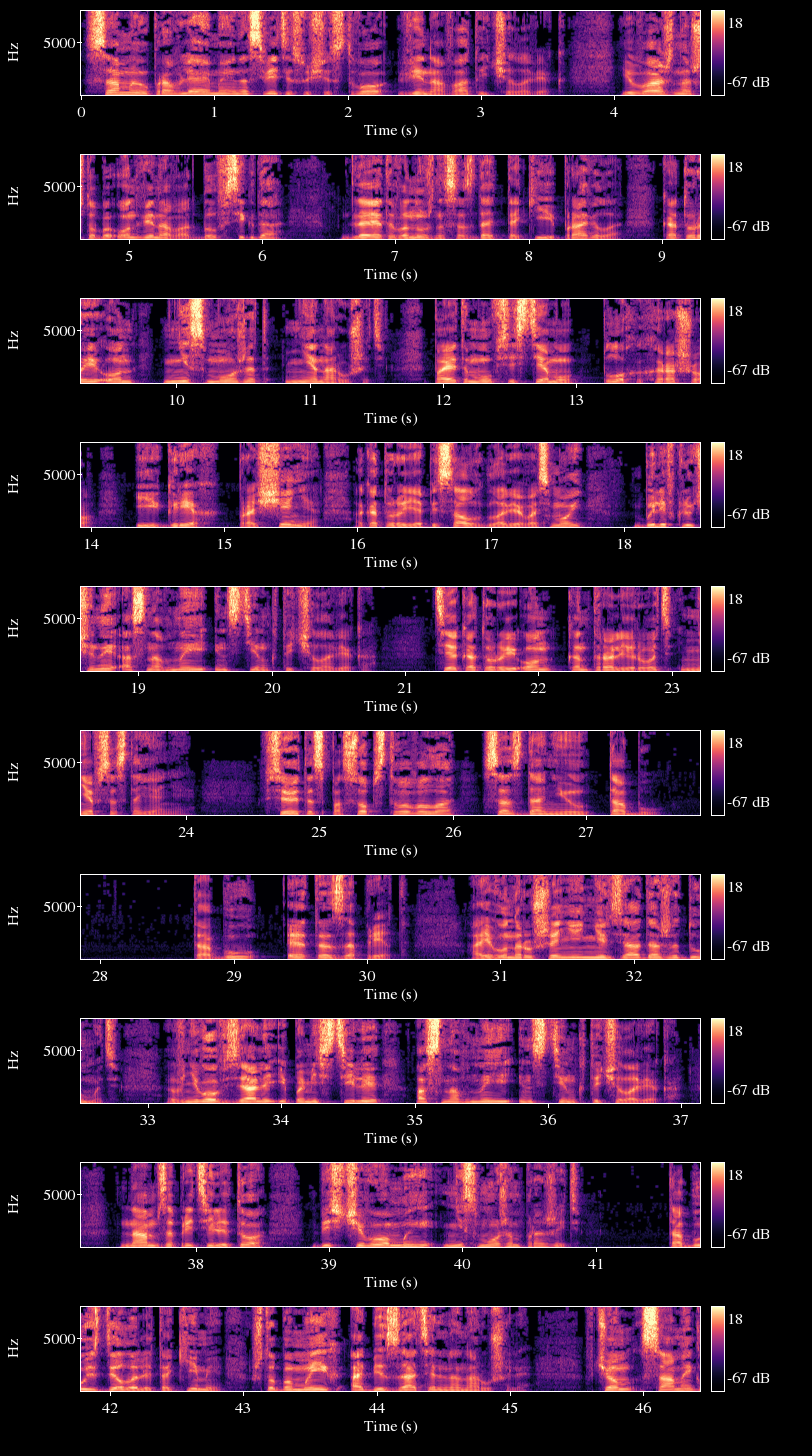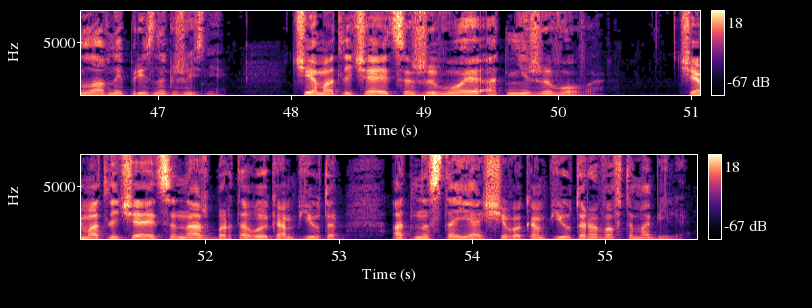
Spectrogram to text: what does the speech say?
Самое управляемое на свете существо – виноватый человек. И важно, чтобы он виноват был всегда. Для этого нужно создать такие правила, которые он не сможет не нарушить. Поэтому в систему «плохо-хорошо» и «грех-прощения», о которой я писал в главе 8, были включены основные инстинкты человека, те, которые он контролировать не в состоянии. Все это способствовало созданию табу. Табу – это запрет. О его нарушении нельзя даже думать. В него взяли и поместили основные инстинкты человека. Нам запретили то, без чего мы не сможем прожить. Табу сделали такими, чтобы мы их обязательно нарушили. В чем самый главный признак жизни? Чем отличается живое от неживого? Чем отличается наш бортовой компьютер от настоящего компьютера в автомобиле?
